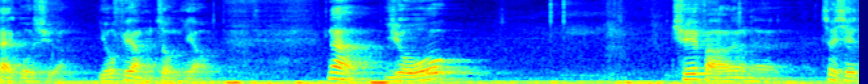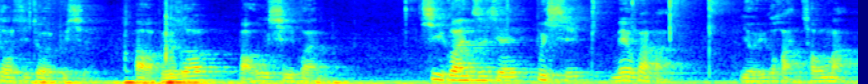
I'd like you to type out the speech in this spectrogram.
带过去了。油非常重要，那油缺乏了呢，这些东西就会不行。好，比如说保护器官，器官之间不行，没有办法有一个缓冲嘛。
